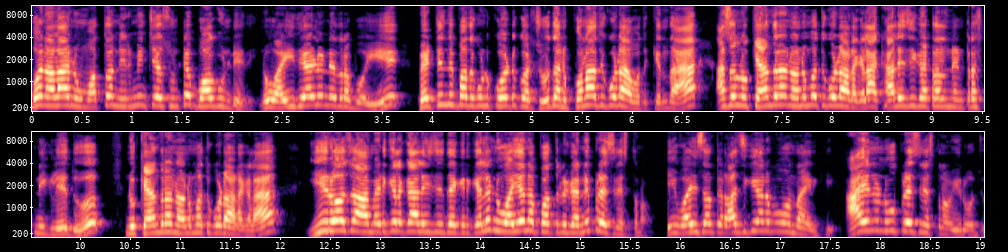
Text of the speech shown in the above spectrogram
పోనీ అలా నువ్వు మొత్తం నిర్మించేసి ఉంటే బాగుండేది. నువ్వు ఐదేళ్ళు నిద్రపోయి పెట్టింది పదకొండు కోట్లు ఖర్చు దాని పునాది కూడా అవ్వదు కింద. అసలు నువ్వు కేంద్రాన్ని అనుమతి కూడా అడగలా? కాలేజీ కట్టాలని ఇంట్రెస్ట్ నీకు లేదు. నువ్వు కేంద్రాన్ని అనుమతి కూడా అడగల? ఈ రోజు ఆ మెడికల్ కాలేజీ దగ్గరికి వెళ్ళి నువ్వు అయ్యన పత్రుడు గారిని ప్రశ్నిస్తున్నావు. ఈ వయసు అంత రాజకీయ అనుభవం ఉంది ఆయనకి. ఆయన నువ్వు ప్రశ్నిస్తున్నావు ఈరోజు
